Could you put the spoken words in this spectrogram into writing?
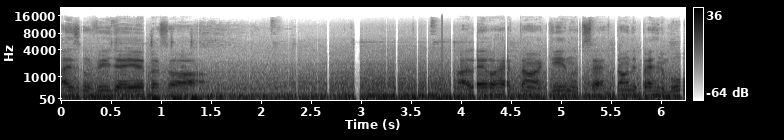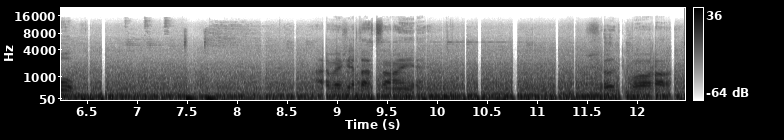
Mais um vídeo aí, pessoal. Olha aí o retão aqui no sertão de Pernambuco. A vegetação aí. Show de bola.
